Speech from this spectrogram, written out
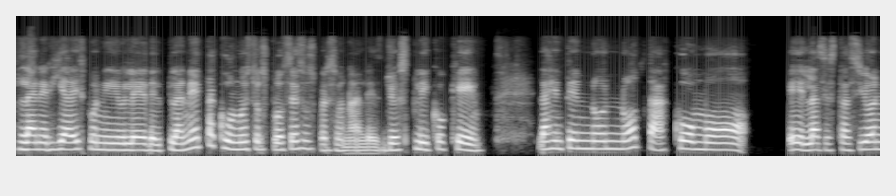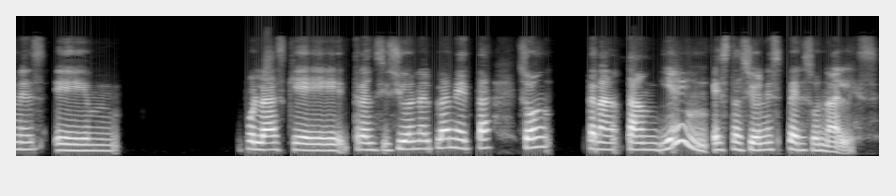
la energía disponible del planeta con nuestros procesos personales. Yo explico que la gente no nota cómo eh, las estaciones em, por las que transiciona el planeta son también estaciones personales.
